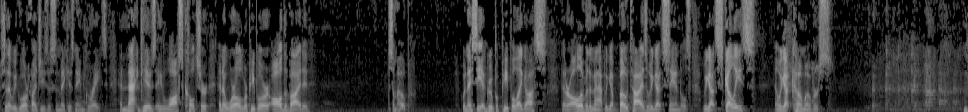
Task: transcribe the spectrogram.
so that we glorify Jesus and make his name great. And that gives a lost culture and a world where people are all divided some hope. When they see a group of people like us that are all over the map, we got bow ties and we got sandals, we got scullies and we got comb overs.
